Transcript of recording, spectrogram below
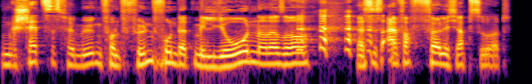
ein geschätztes Vermögen von 500 Millionen oder so. Das ist einfach völlig absurd.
